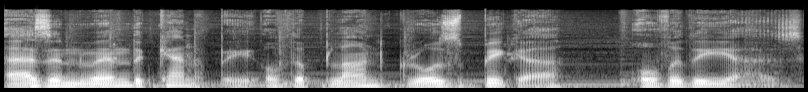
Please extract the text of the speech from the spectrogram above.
as and when the canopy of the plant grows bigger over the years.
